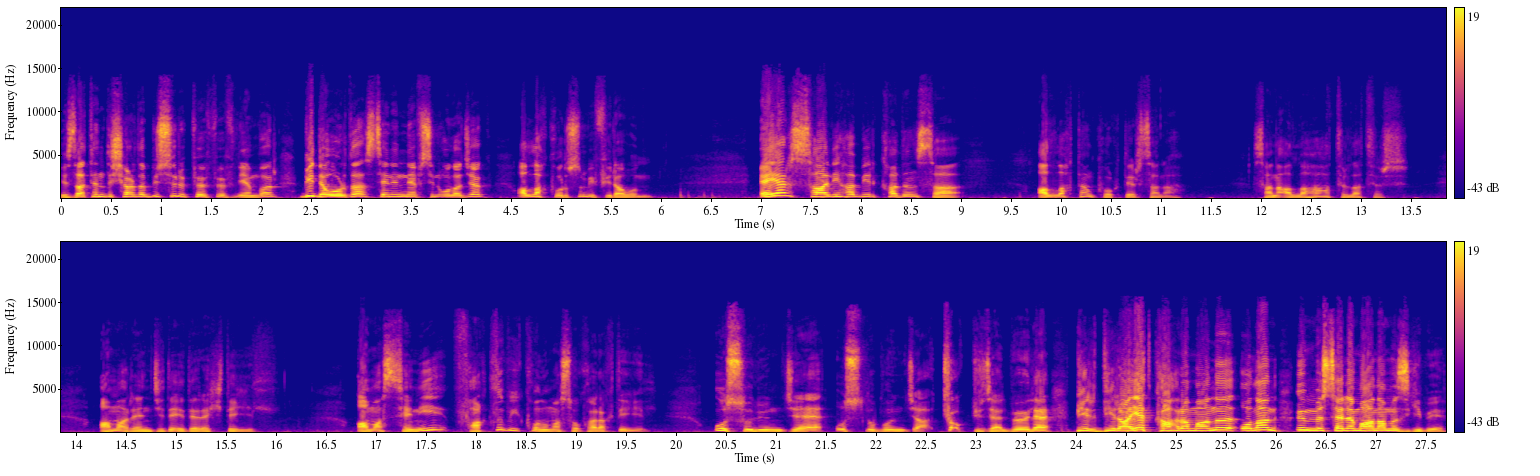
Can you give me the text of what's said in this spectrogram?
E zaten dışarıda bir sürü pöf pöfleyen var. Bir de orada senin nefsin olacak Allah korusun bir firavun. Eğer saliha bir kadınsa Allah'tan kork der sana. Sana Allah'ı hatırlatır. Ama rencide ederek değil. Ama seni farklı bir konuma sokarak değil usulünce uslubunca çok güzel böyle bir dirayet kahramanı olan Ümmü Seleme anamız gibi.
